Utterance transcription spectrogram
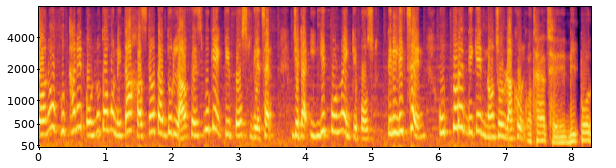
গণ অভ্যুত্থানের অন্যতম নেতা হাসনাত আব্দুল্লাহ ফেসবুকে একটি পোস্ট দিয়েছেন যেটা ইঙ্গিতপূর্ণ একটি পোস্ট। তিনি লিখছেন উত্তরের দিকে নজর রাখুন। কথায় আছে বিপদ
